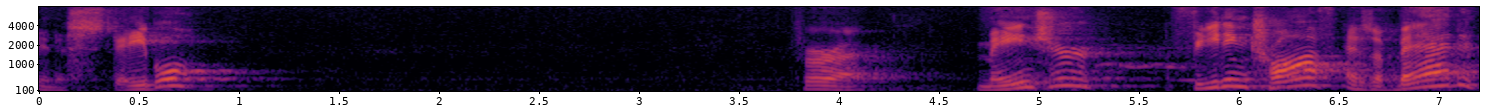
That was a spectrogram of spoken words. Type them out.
In a stable? For a manger? A feeding trough as a bed?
